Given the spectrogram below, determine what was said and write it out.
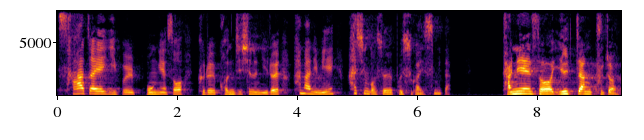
사자의 입을 봉해서 그를 건지시는 일을 하나님이 하신 것을 볼 수가 있습니다. 다니엘서 1장 9절.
